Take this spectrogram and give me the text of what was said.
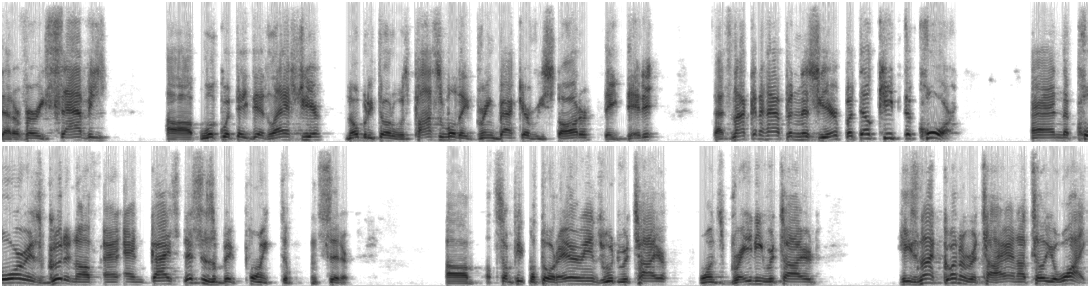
that are very savvy. Uh, look what they did last year. Nobody thought it was possible. They'd bring back every starter. They did it. That's not going to happen this year, but they'll keep the core. And the core is good enough. And, and guys, this is a big point to consider. Um, some people thought Arians would retire once Brady retired. He's not going to retire, and I'll tell you why.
